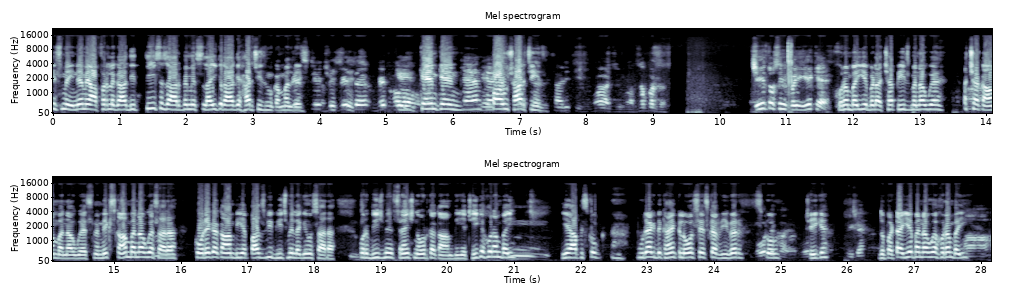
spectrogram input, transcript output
اس مہینے میں آفر لگا دی تیس ہزار روپے میں سلائی کرا کے ہر چیز مکمل دے۔ کین کین پاؤچ ہر چیز۔ ساری چیزیں واہ جی واہ زبردست۔ جی تو صرف بھائی یہ کیا ہے؟ خورم بھائی یہ بڑا اچھا پیس بنا ہوا ہے اچھا کام بنا ہوا ہے اس میں مکس کام بنا ہوا ہے سارا۔ کورے کا کام بھی ہے پلس بھی بیچ میں لگے ہوئے سارا اور بیچ میں فرینچ نوٹ کا کام بھی ہے۔ ٹھیک ہے خورم بھائی؟ یہ آپ اس کو پورا ایک دکھائیں کلوز سے اس کا ویور اس کو۔ ٹھیک ہے۔ دوپٹہ یہ بنا ہوا ہے خورم بھائی۔ ہاں ہاں۔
